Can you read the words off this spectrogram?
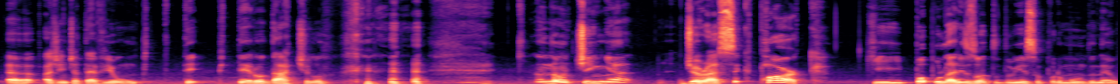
uh, a gente até viu um pterodátilo que não tinha Jurassic Park, que popularizou tudo isso para o mundo, né? O,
